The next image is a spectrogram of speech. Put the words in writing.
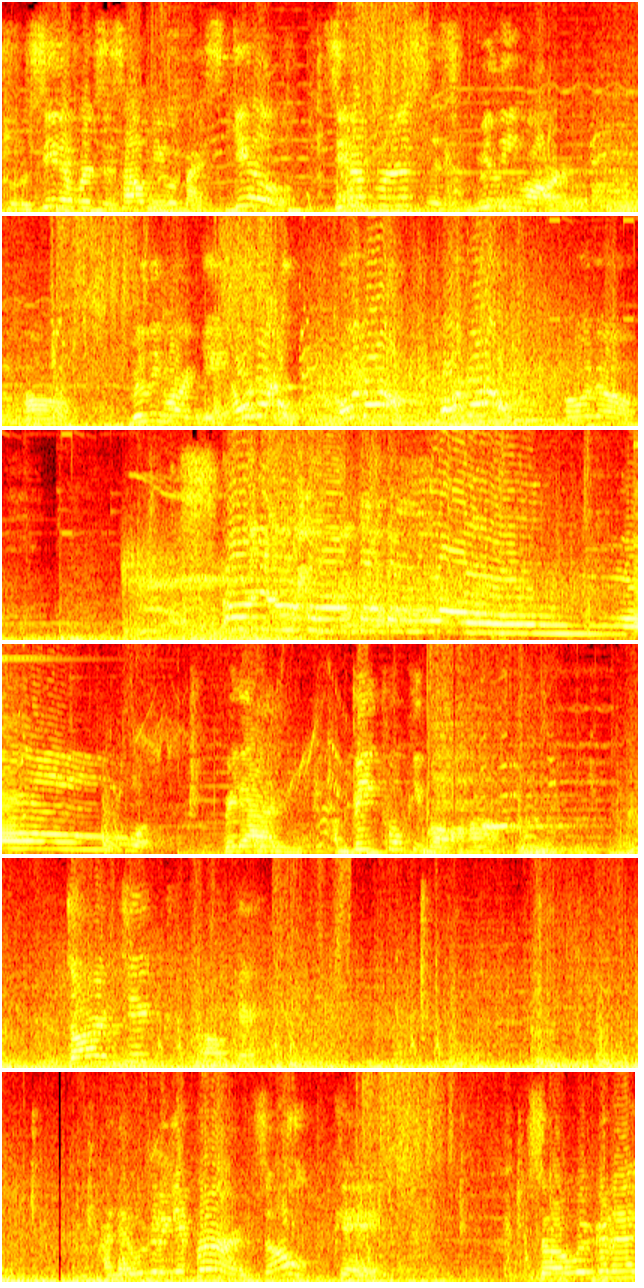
Xenoverse is helping me with my skill! Xenoverse is really hard. Um, really hard game. Oh no! Oh no! Oh no! Oh no! Oh! We got a big Pokeball, huh? Dark kick? Okay. And then we're gonna get burned, okay. So we're gonna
